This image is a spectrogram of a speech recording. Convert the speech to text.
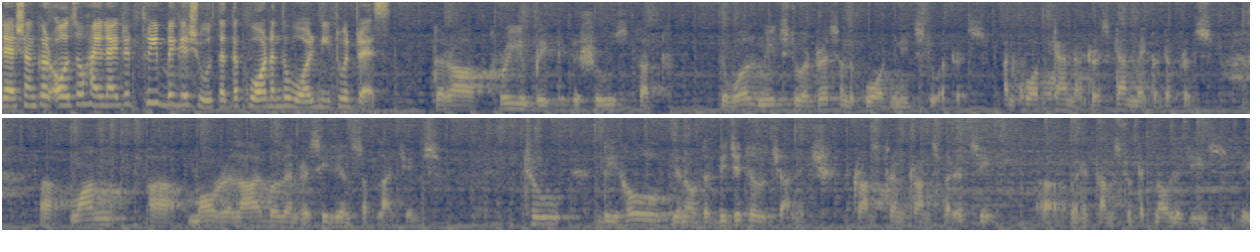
Jaishankar also highlighted three big issues that the Quad and the world need to address. There are three big issues that the world needs to address and the Quad needs to address. And Quad can address, can make a difference. Uh, one, uh, more reliable and resilient supply chains. Two, the whole, you know, the digital challenge, trust and transparency uh, when it comes to technologies. The,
